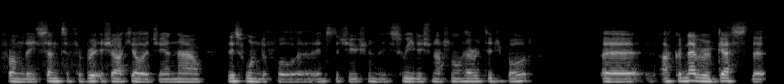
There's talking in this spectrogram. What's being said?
from the Centre for British Archaeology and now this wonderful uh, institution, the Swedish National Heritage Board, uh, I could never have guessed that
